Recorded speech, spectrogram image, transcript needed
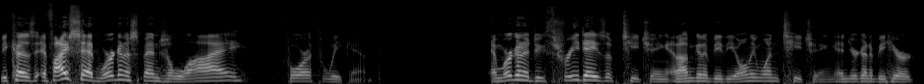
Because if I said we're going to spend July 4th weekend and we're going to do three days of teaching, and I'm going to be the only one teaching, and you're going to be here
